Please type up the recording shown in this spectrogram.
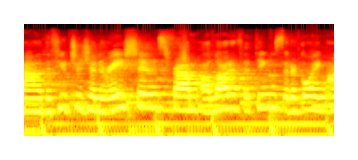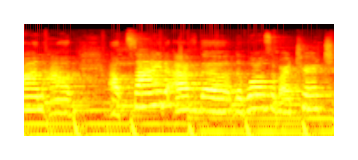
uh, the future generations from a lot of the things that are going on out, outside of the, the walls of our church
